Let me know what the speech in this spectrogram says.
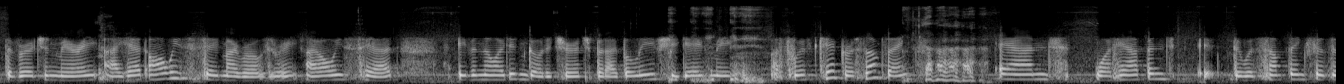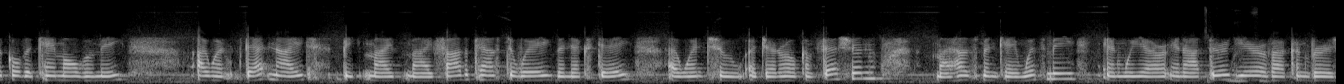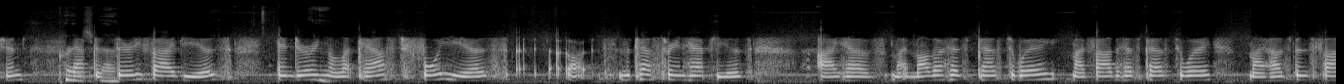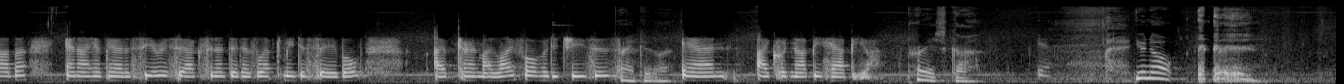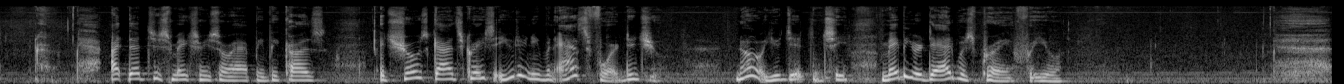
the Virgin Mary. I had always said my rosary. I always had, even though I didn't go to church, but I believe she gave me a swift kick or something. and what happened? It, there was something physical that came over me. I went that night. My my father passed away the next day. I went to a general confession. My husband came with me, and we are in our third year of our conversion Praise after God. 35 years. And during the past four years, uh, in the past three and a half years, I have my mother has passed away, my father has passed away, my husband's father, and I have had a serious accident that has left me disabled. I've turned my life over to Jesus. Thank you, Lord. And I could not be happier. Praise God. Yeah. You know, I, that just makes me so happy because it shows God's grace. You didn't even ask for it, did you? No, you didn't. See, maybe your dad was praying for you.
